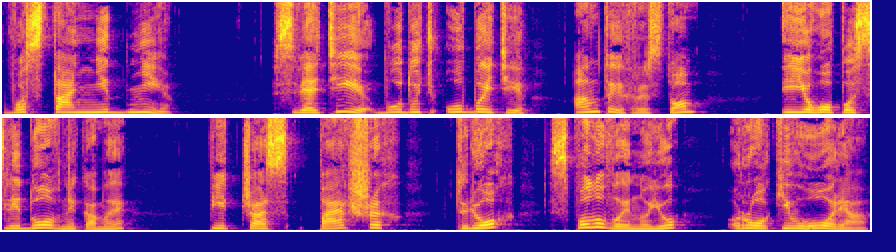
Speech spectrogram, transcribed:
в останні дні. Святі будуть убиті Антихристом і його послідовниками під час перших трьох з половиною років горя.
